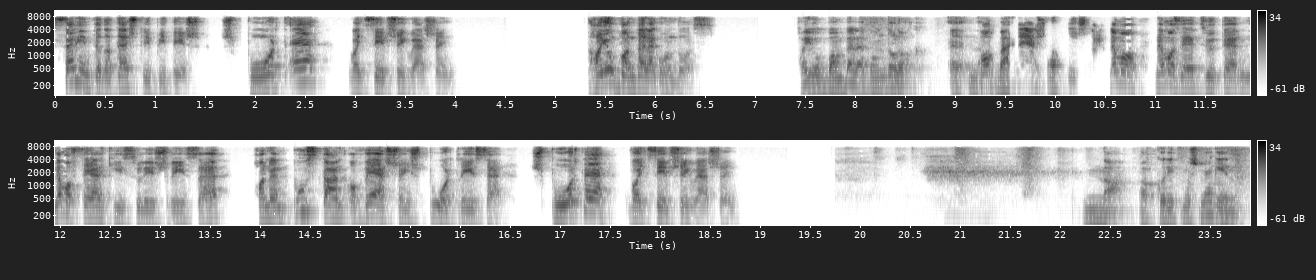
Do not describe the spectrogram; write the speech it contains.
Szerinted a testépítés sport-e, vagy szépségverseny? Ha jobban belegondolsz. Ha jobban belegondolok? Na, nem, a, nem az edzőterv, nem a felkészülés része, hanem pusztán a verseny sport része. Sport-e, vagy szépségverseny? Na, akkor itt most megint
